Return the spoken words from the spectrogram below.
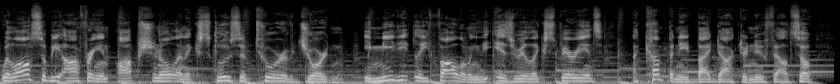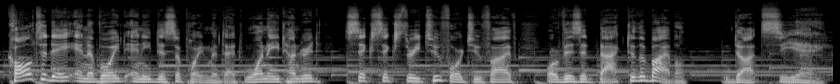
We'll also be offering an optional and exclusive tour of Jordan immediately following the Israel experience, accompanied by Dr. Neufeld. So call today and avoid any disappointment at 1 800 663 2425 or visit backtothebible.ca.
